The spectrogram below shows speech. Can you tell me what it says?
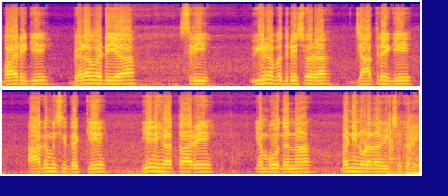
ಬಾರಿಗೆ ಬೆಳವಡಿಯ ಶ್ರೀ ವೀರಭದ್ರೇಶ್ವರ ಜಾತ್ರೆಗೆ ಆಗಮಿಸಿದ್ದಕ್ಕೆ ಏನು ಹೇಳುತ್ತಾರೆ ಎಂಬುದನ್ನು ಬನ್ನಿ ನೋಡೋಣ ವೀಕ್ಷಕರೇ.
